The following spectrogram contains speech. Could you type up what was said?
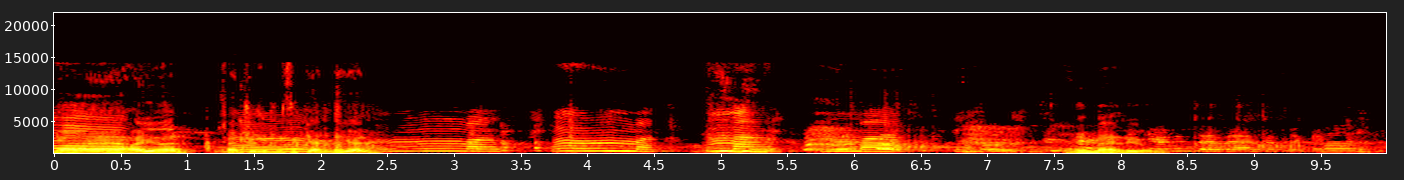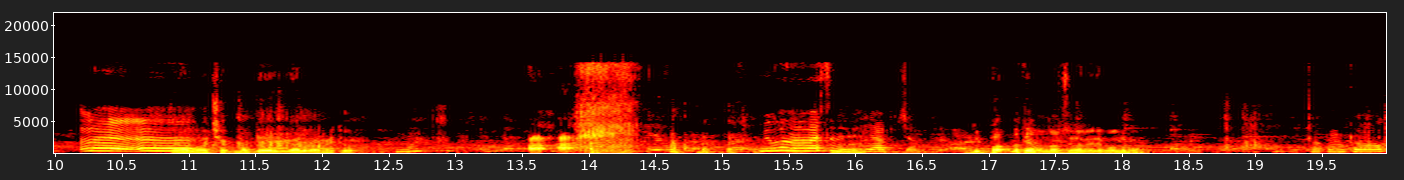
Ne? Hayır. Sen çocuk musun? Kendine gel. Ne meliyor? Ha bana çakmak gerek galiba Meto. Bir bana versene bir şey yapacağım. Dur patlatayım ondan sonra vereyim olur mu? Çakmak yok.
